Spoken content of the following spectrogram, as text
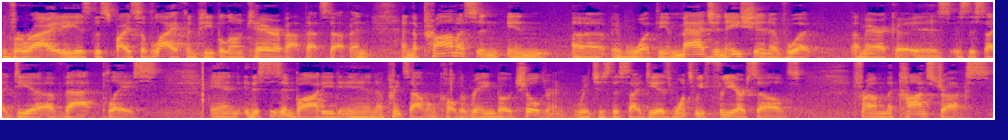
variety is the spice of life, and people don't care about that stuff. And and the promise in in, uh, in what the imagination of what America is is this idea of that place. And this is embodied in a Prince album called The Rainbow Children, which is this idea is once we free ourselves from the constructs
